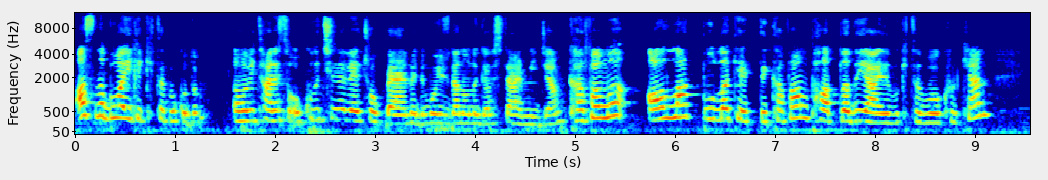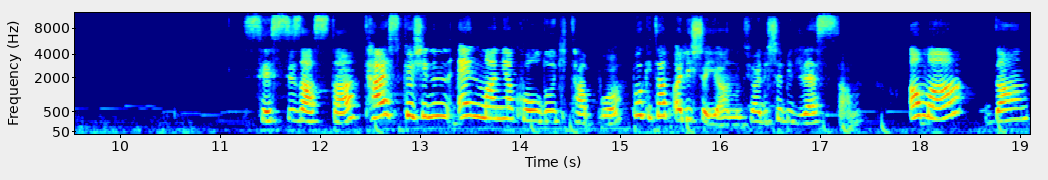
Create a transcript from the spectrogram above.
Aslında bu ay iki kitap okudum. Ama bir tanesi okul içinde ve çok beğenmedim. O yüzden onu göstermeyeceğim. Kafamı allak bullak etti. Kafam patladı yani bu kitabı okurken. Sessiz Hasta. Ters Köşe'nin en manyak olduğu kitap bu. Bu kitap Alicia'yı anlatıyor. Alicia bir ressam. Ama dan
